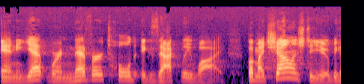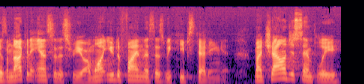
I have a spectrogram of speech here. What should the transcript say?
And yet we're never told exactly why. But my challenge to you, because I'm not going to answer this for you, I want you to find this as we keep studying it. My challenge is simply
